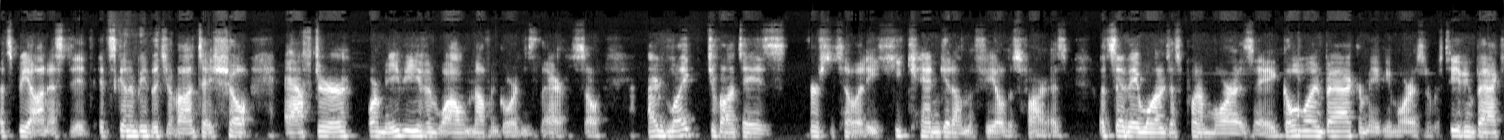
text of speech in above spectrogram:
Let's be honest. It, it's going to be the Javonte show after, or maybe even while Melvin Gordon's there. So I like Javonte's versatility. He can get on the field as far as, let's say they want to just put him more as a goal line back or maybe more as a receiving back.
